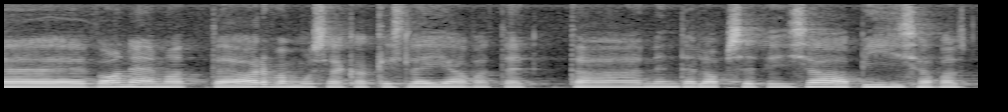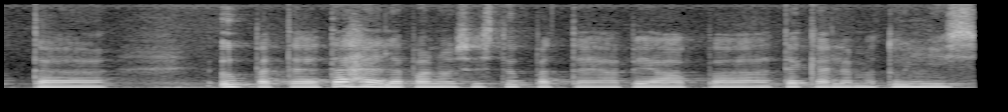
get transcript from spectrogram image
Äh, vanemate arvamusega, kes leiavad, et äh, nende lapsed ei saa piisavalt äh, õpetaja tähelepanu, sest õpetaja peab tegelema tunnis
